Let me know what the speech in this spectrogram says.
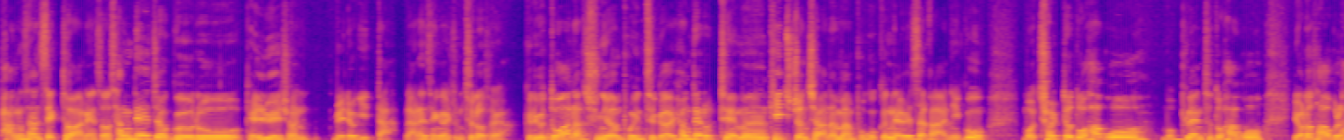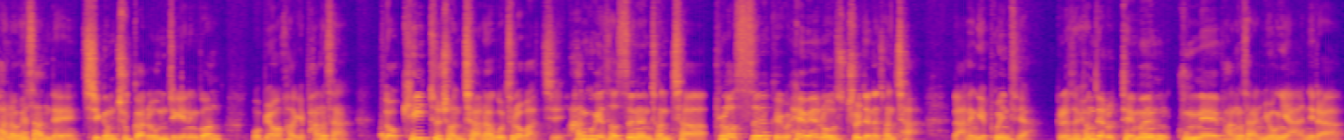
방산 섹터 안에서 상대적으로 밸류에이션 매력이 있다라는 생각이 좀 들어서야. 그리고 또 하나 중요한 포인트가 현대로템은 K2 전체 하나만 보고 끝낼 회사가 아니고 뭐 철도도 하고 뭐 플랜트도 하고 여러 사업을 하는 회사인데 지금 주가를 움직이는 건 뭐 명확하게 방산. 너 K2 전차라고 들어봤지? 한국에서 쓰는 전차 플러스 그리고 해외로 수출되는 전차라는 게 포인트야. 그래서 현대로템은 국내 방산용이 아니라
